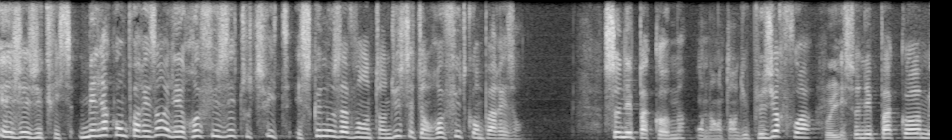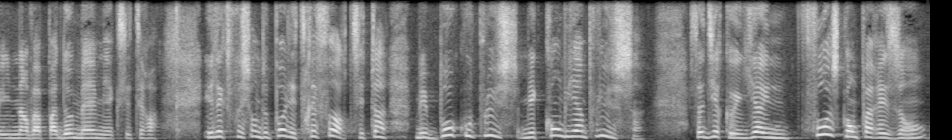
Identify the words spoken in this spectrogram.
et Jésus-Christ. Mais la comparaison, elle est refusée tout de suite. Et ce que nous avons entendu, c'est un refus de comparaison. Ce n'est pas comme, on a entendu plusieurs fois, et ce n'est pas comme, et il n'en va pas de même, etc. Et l'expression de Paul est très forte, c'est un, mais beaucoup plus, mais combien plus? C'est-à-dire qu'il y a une fausse comparaison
